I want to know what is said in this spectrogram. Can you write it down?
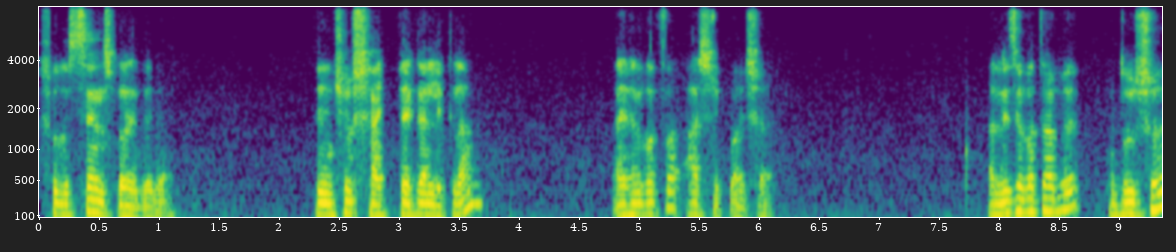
শুধু চেঞ্জ করে দেব। তিনশো ষাট টাকা লিখলাম। এখানে কত? আশি পয়সা। আর নিচে কত হবে? দুশো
